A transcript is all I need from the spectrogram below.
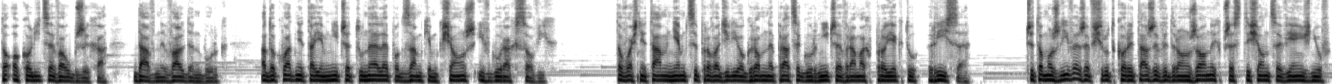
to okolice Wałbrzycha, dawny Waldenburg, a dokładnie tajemnicze tunele pod Zamkiem Książ i w Górach Sowich. To właśnie tam Niemcy prowadzili ogromne prace górnicze w ramach projektu RISE. Czy to możliwe, że wśród korytarzy wydrążonych przez tysiące więźniów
